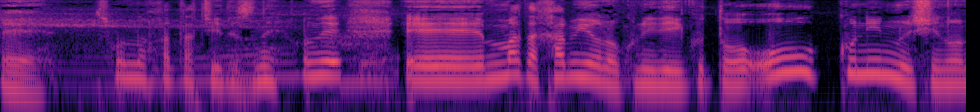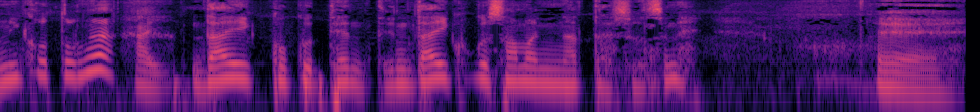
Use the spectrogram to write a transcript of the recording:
ええそんな形ですね。ほんで、えーまた神代の国で行くと、大国主の御事がはい大黒天大黒様になったりするんですね。え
